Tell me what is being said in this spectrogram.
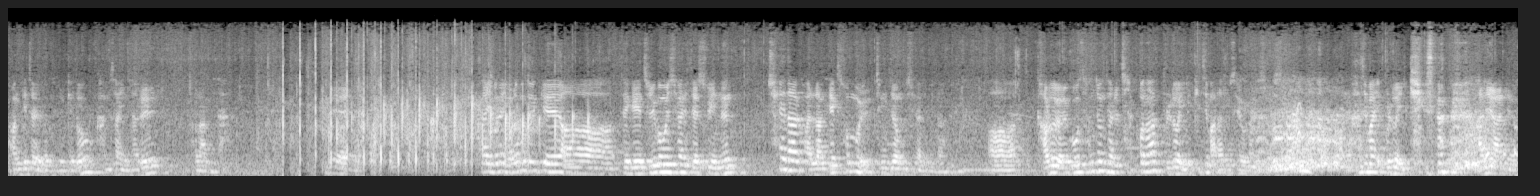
관계자 여러분들께도 감사 인사를 전합니다. 네. 자 이번에 여러분들께 어, 되게 즐거운 시간이 될 수 있는 최다 관람객 선물 증정 시간입니다. 어, 가로 열고 선정자를 찾거나 불러일으키지 말아주세요. 하지만 불러일으키지 아니요 아니요.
